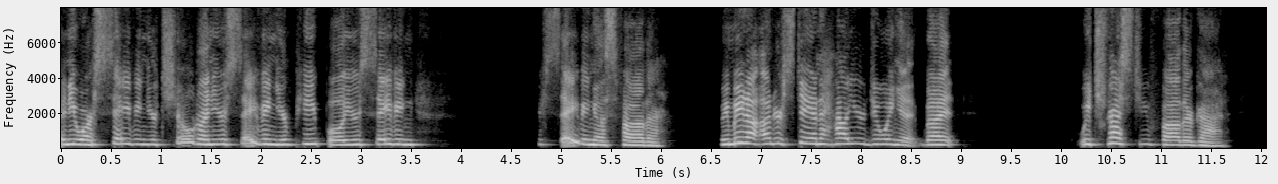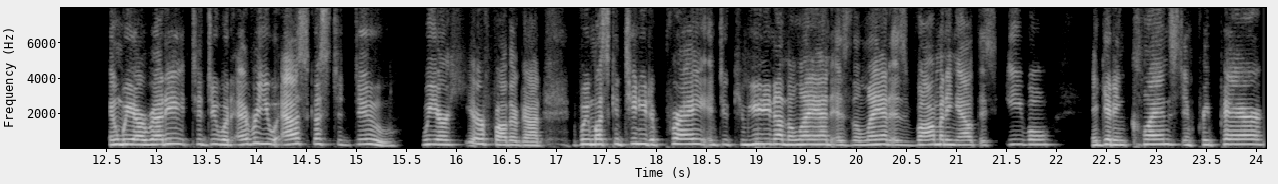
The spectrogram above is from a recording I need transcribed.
And you are saving your children. You're saving your people. You're saving, you're saving us, Father. We may not understand how you're doing it, but we trust you, Father God. And we are ready to do whatever you ask us to do. We are here, Father God. If we must continue to pray and do communion on the land as the land is vomiting out this evil and getting cleansed and prepare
